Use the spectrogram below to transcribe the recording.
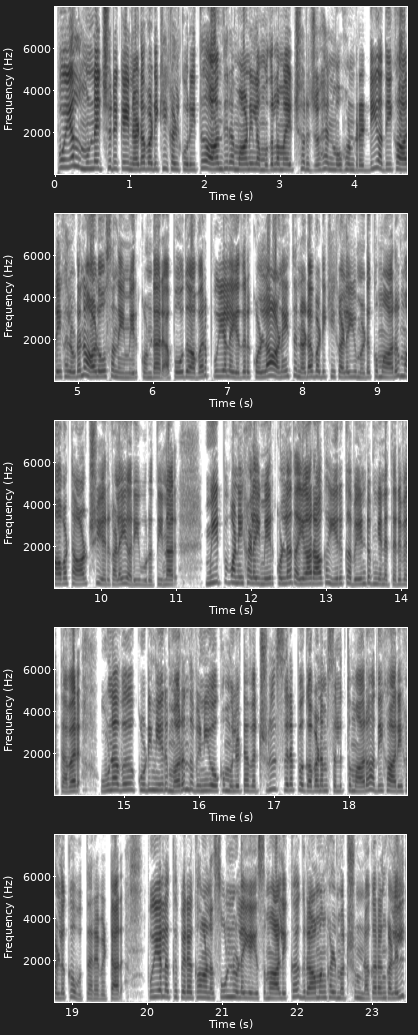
புயல் முன்னெச்சரிக்கை நடவடிக்கைகள் குறித்து ஆந்திர மாநில முதலமைச்சர் ஜெகன்மோகன் ரெட்டி அதிகாரிகளுடன் ஆலோசனை மேற்கொண்டார். அப்போது அவர் புயலை எதிர்கொள்ள அனைத்து நடவடிக்கைகளையும் எடுக்குமாறு மாவட்ட ஆட்சியர்களை அறிவுறுத்தினார். மீட்புப் பணிகளை மேற்கொள்ள தயாராக இருக்க வேண்டும் என தெரிவித்த அவர் உணவு குடிநீர் மருந்து விநியோகம் உள்ளிட்டவற்றில் சிறப்பு கவனம் செலுத்துமாறு அதிகாரிகளுக்கு உத்தரவிட்டார். புயலுக்கு பிறகான சூழ்நிலையை சமாளிக்க கிராமங்கள் மற்றும் நகரங்களில்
